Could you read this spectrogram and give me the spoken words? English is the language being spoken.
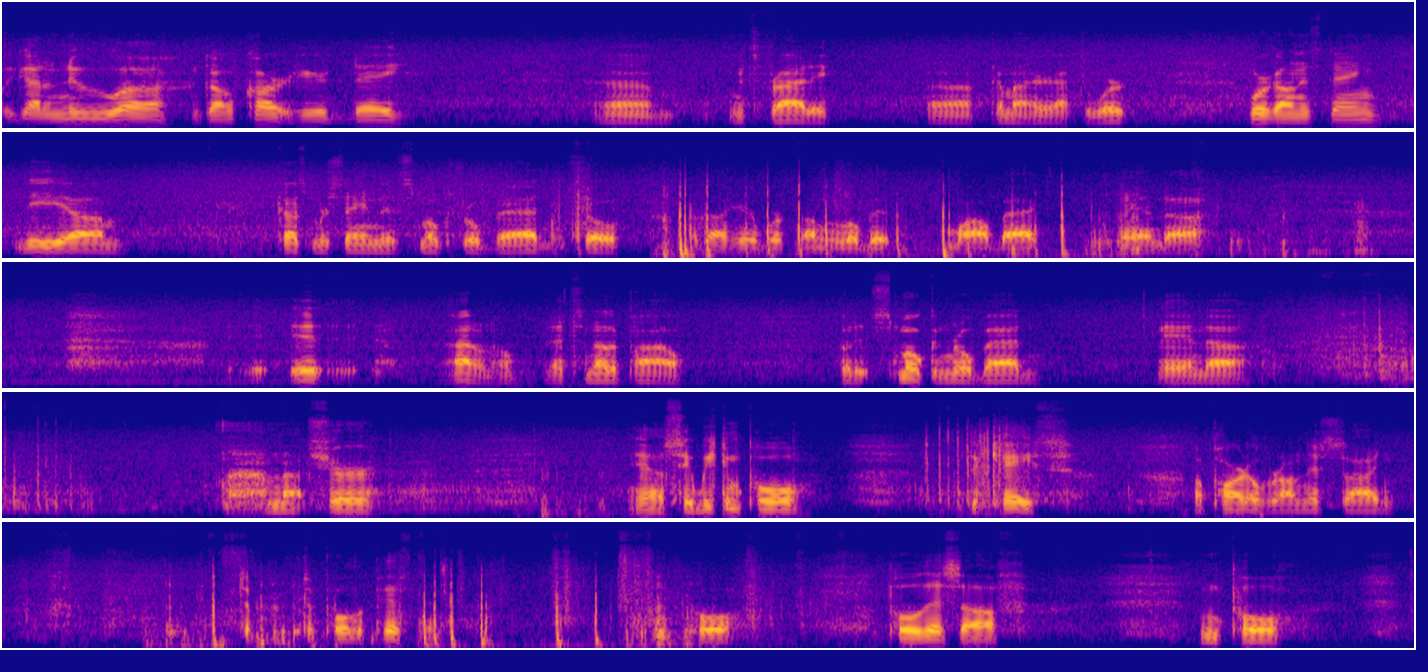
We got a new uh, golf cart here today. Um, it's Friday. Uh, come out here after work. Work on this thing. The um, customer saying that it smokes real bad. So I got here worked on it a little bit a while back. And uh, it, it, I don't know. That's another pile. But it's smoking real bad. And uh, I'm not sure. Yeah, see, we can pull the case apart over on this side to, to pull the piston. Pull, pull this off and pull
